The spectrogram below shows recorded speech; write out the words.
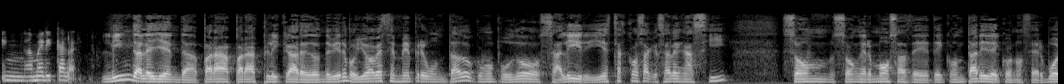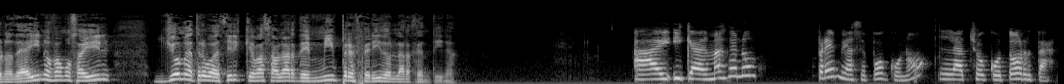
en, América Latina. Linda leyenda para, para explicar de dónde viene, porque yo a veces me he preguntado cómo pudo salir y estas cosas que salen así son, son hermosas de, de contar y de conocer. Bueno, de ahí nos vamos a ir. Yo me atrevo a decir que vas a hablar de mi preferido en la Argentina. Ay, y que además ganó premio hace poco, ¿no? La chocotorta.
